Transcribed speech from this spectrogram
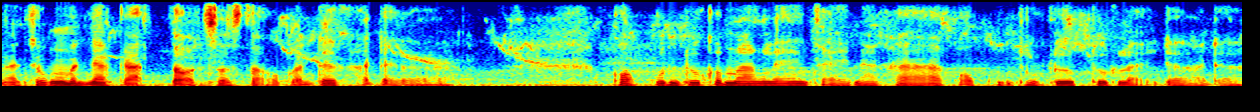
มาชมบรรยากาศตอนเสาๆกันเด้อค่ะเด้อขอบคุณทุกกำลังแรงใจนะคะ ขอบคุณทุกเลือบทุกไหลเด้อค่ะเด้อ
